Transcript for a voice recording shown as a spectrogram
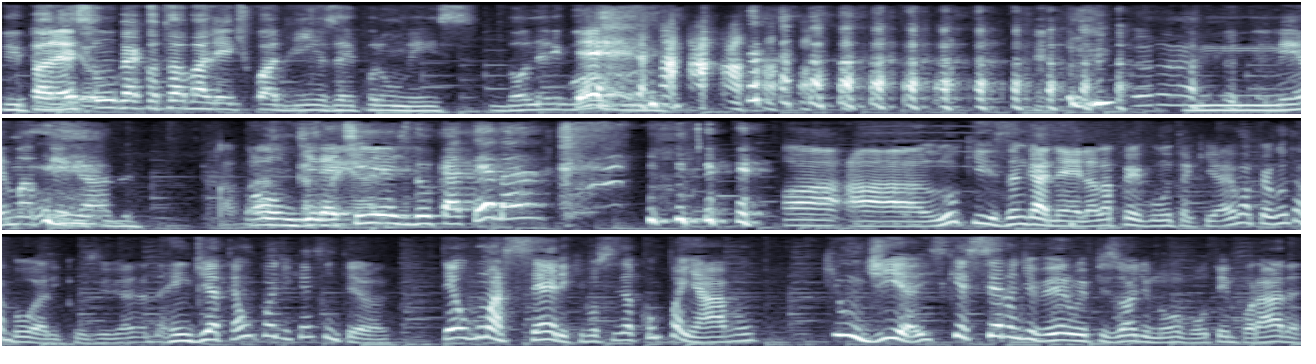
E parece Eu- um lugar que eu trabalhei de quadrinhos aí por um mês. O dono era igualzinho. Mesma pegada. Um abraço, Diretinhas do Catena. a, a Luke Zanganelli, ela pergunta aqui, é uma pergunta boa, inclusive. Rendia até um podcast inteiro. Tem alguma série que vocês acompanhavam que um dia esqueceram de ver o episódio novo ou temporada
